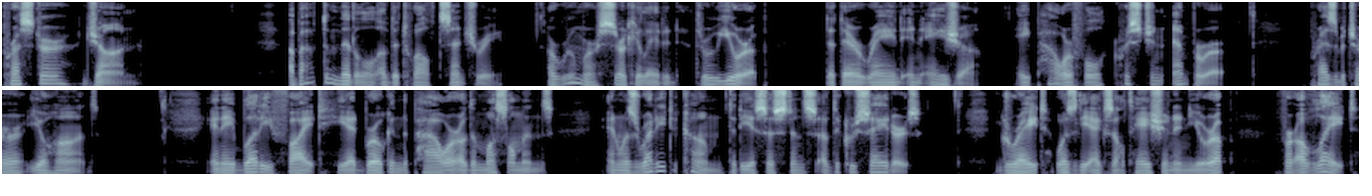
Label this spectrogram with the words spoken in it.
PRESTER JOHN About the middle of the twelfth century a rumor circulated through Europe that there reigned in Asia a powerful Christian emperor, Presbyter Johannes. In a bloody fight he had broken the power of the Mussulmans and was ready to come to the assistance of the Crusaders. Great was the exultation in Europe, for of late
